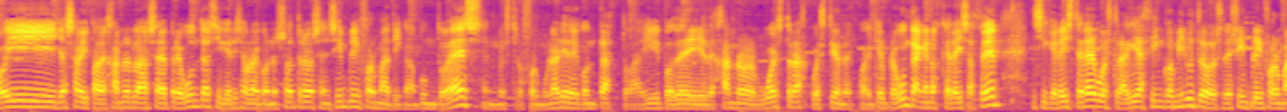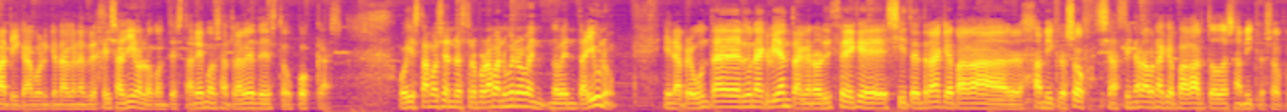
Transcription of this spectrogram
Hoy ya sabéis, para dejarnos las eh, preguntas, si queréis hablar con nosotros en simpleinformática.es, en nuestro formulario de contacto. Ahí podéis dejarnos vuestras cuestiones, cualquier pregunta que nos queráis hacer y si queréis tener vuestra guía 5 minutos de simple informática, porque la que nos dejéis allí os lo contestaremos a través de estos podcasts. Hoy estamos en nuestro programa número 91 y la pregunta es de una clienta que nos dice que si tendrá que pagar a Microsoft, si al final habrá que pagar todos a Microsoft.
